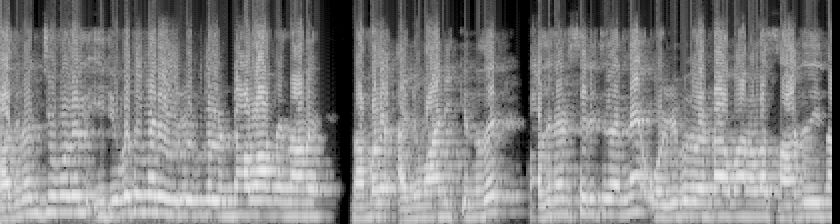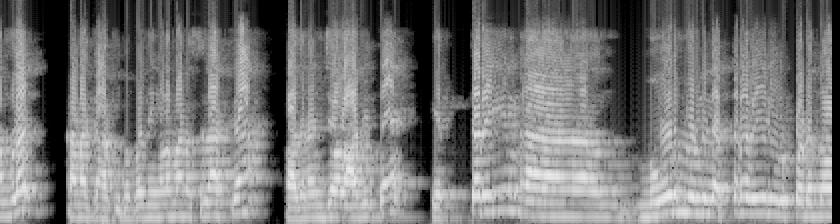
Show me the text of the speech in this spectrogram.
പതിനഞ്ച് മുതൽ ഇരുപത് വരെ ഒഴിവുകൾ ഉണ്ടാവാം എന്നാണ് നമ്മൾ അനുമാനിക്കുന്നത്. അതിനനുസരിച്ച് തന്നെ ഒഴിവുകൾ ഉണ്ടാവാനുള്ള സാധ്യതയും നമ്മൾ കണക്കാക്കുന്നു. അപ്പൊ നിങ്ങൾ മനസ്സിലാക്കുക പതിനഞ്ചോളം ആദ്യത്തെ എത്രയും നൂറിനുള്ളിൽ എത്ര പേര് ഉൾപ്പെടുന്നോ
